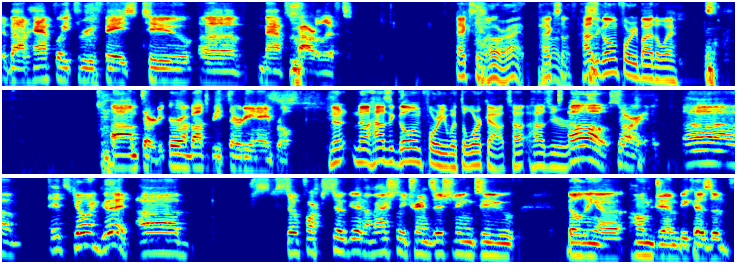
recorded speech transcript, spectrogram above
about halfway through phase two of MAPS Powerlift. Excellent. All right. Excellent. How's it going for you, by the way? Uh, I'm 30, or I'm about to be 30 in April. No, no. How's it going for you with the workouts? How, how's your? Oh, sorry. Um, it's going good. Uh, so far, so good. I'm actually transitioning to building a home gym because of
